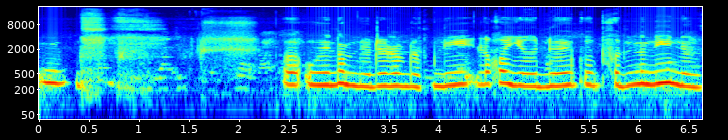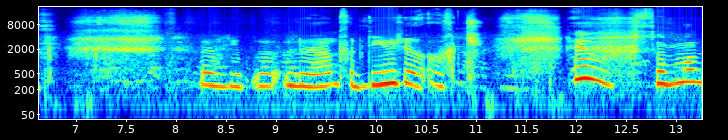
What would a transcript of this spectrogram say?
อือออุ้ยน้ำอยู่ในลำดับนี้ แล้วก็อยู่เหนือกับผลอันนี้หนึ่งออยู่เหนือผลนี้ไม่ใช่เหรอโอเคเอ้ยสมมติ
